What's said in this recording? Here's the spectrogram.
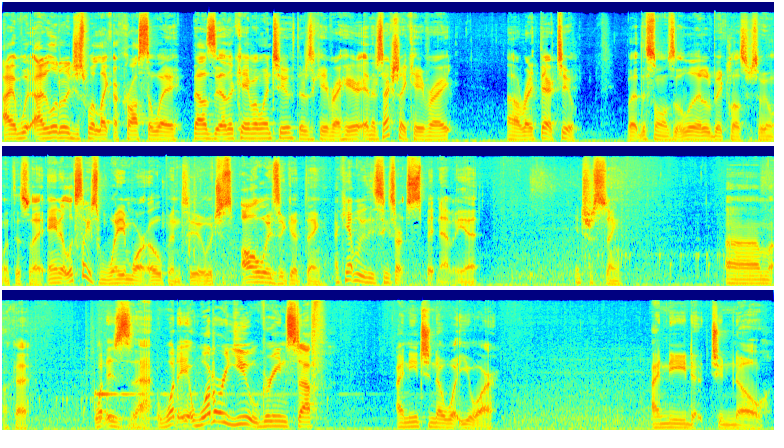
I, I literally just went like across the way. That was the other cave I went to. There's a cave right here, and there's actually a cave right, uh, right there too. But this one was a little bit closer, so we went this way. And it looks like it's way more open too, which is always a good thing. I can't believe these things aren't spitting at me yet. Interesting. Um, okay. What is that? What what are you, green stuff? I need to know what you are. I need to know.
